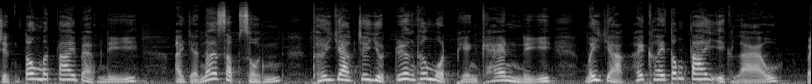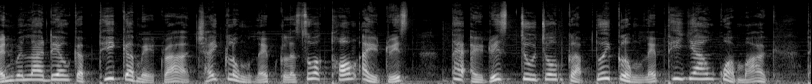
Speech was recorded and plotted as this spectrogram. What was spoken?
จึงต้องมาตายแบบนี้อายนะสับสน เธออยากจะหยุดเรื่องทั้งหมดเพียงแค่นี้ ไม่อยากให้ใครต้องตายอีกแล้ว เป็นเวลาเดียวกับที่กาเมราใช้กลงเล็บกระซวกท้องไอริส แต่ไอริสจู่โจมกลับด้วยกลงเล็บที่ยาวกว่ามาก แถ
